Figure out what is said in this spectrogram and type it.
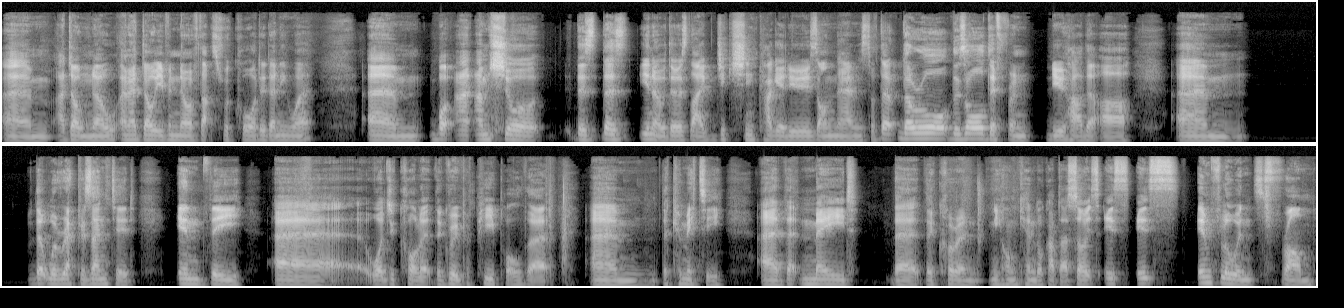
Um, I don't know, and I don't even know if that's recorded anywhere. Um, but I, am sure there's there's you know there's like Jikishin Kageryus on there and stuff. They're, they're all there's all different Ryuha that are um, that were represented in the uh, what do you call it? The group of people that um, the committee uh, that made the the current Nihon Kendo kata. So it's it's it's influenced from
